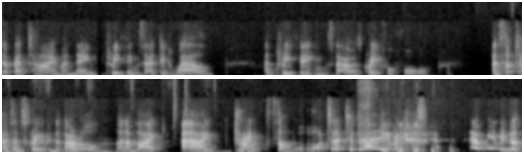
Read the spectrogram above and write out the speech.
at bedtime I name three things that I did well and three things that I was grateful for. And sometimes I'm scraping the barrel and I'm like, I drank some water today because maybe not,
